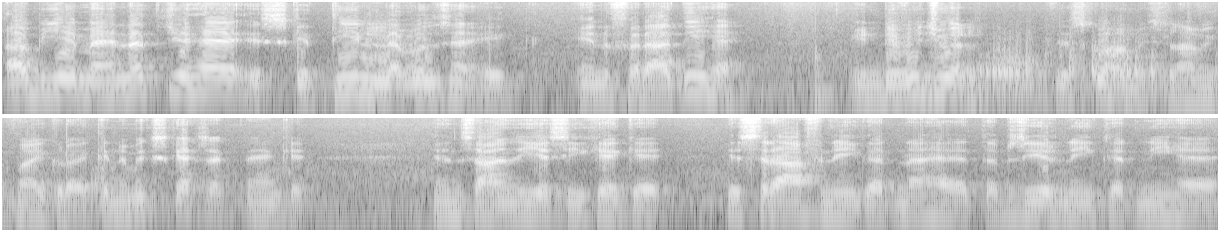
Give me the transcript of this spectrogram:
اب یہ محنت جو ہے، اس کے تین لیولز ہیں۔ ایک انفرادی ہے انڈیویجول جس کو ہم اسلامک مائکرو اکنامکس کہہ سکتے ہیں کہ انسان یہ سیکھے کہ اصراف نہیں کرنا ہے، تبذیر نہیں کرنی ہے،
